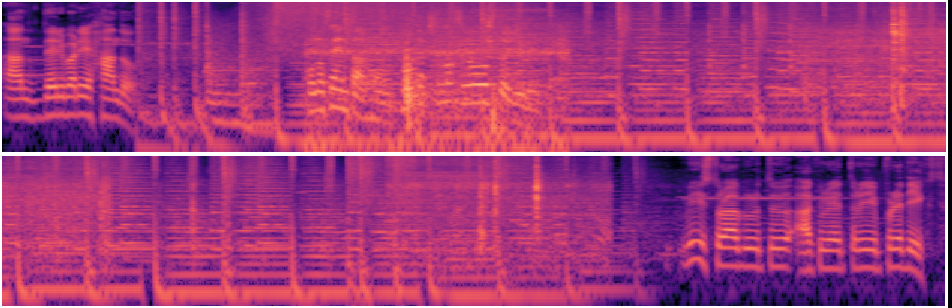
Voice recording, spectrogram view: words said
and delivery handle. このセンターの方に到着しますよという We struggle to accurately predict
